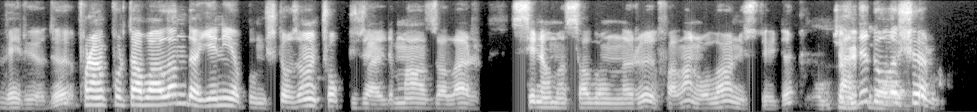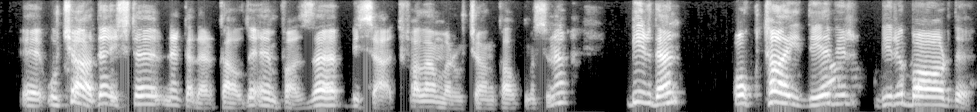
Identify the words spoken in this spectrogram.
veriyordu. Frankfurt Havaalanı da yeni yapılmıştı. O zaman çok güzeldi. Mağazalar, sinema salonları falan olağanüstüydü. Oldukça ben de dolaşıyorum. E, uçağa da işte ne kadar kaldı? En fazla bir saat falan var uçağın kalkmasına. Birden Oktay diye bir biri bağırdı.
